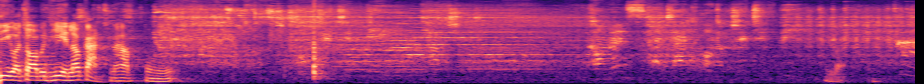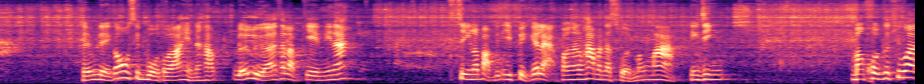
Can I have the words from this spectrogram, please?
ดีกว่าจอเป็น TN แล้วกันนะครับ ตรงนี้เฟรมเรทก็ 60 บวกตัวละเห็นนะครับ เหลือๆสำหรับเกมนี้นะ จริงเราปรับเป็นอีพิกนี่แหละ เพราะงั้นภาพมันสวยมาก ๆ จริง ๆ บางคนก็คิดว่า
